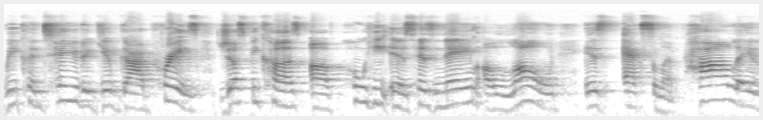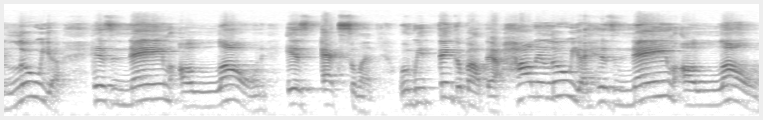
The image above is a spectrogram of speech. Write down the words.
we continue to give God praise just because of who He is. His name alone is excellent. Hallelujah. His name alone is excellent. When we think about that, hallelujah, His name alone,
